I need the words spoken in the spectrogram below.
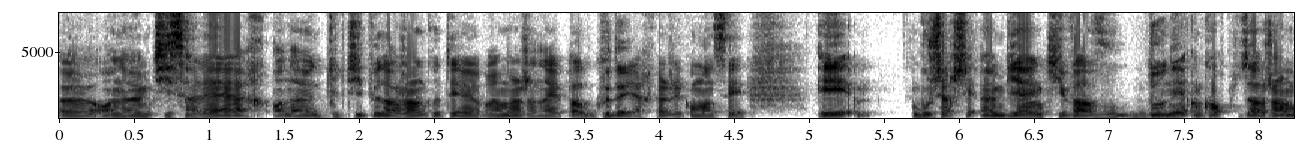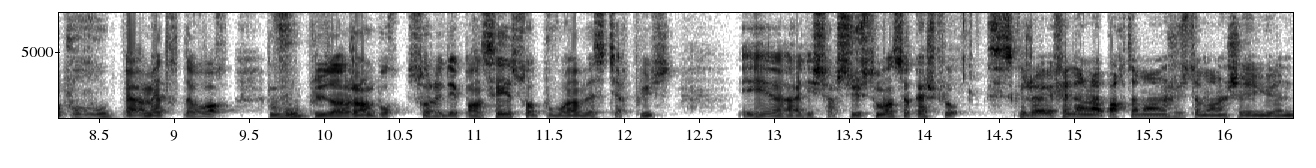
Euh, on a un petit salaire, on a un tout petit peu d'argent de côté, mais vraiment, j'en avais pas beaucoup d'ailleurs quand j'ai commencé. Et vous cherchez un bien qui va vous donner encore plus d'argent pour vous permettre d'avoir, vous, plus d'argent pour soit le dépenser, soit pouvoir investir plus et euh, aller chercher justement ce cash flow. C'est ce que j'avais fait dans l'appartement, justement. J'ai eu un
